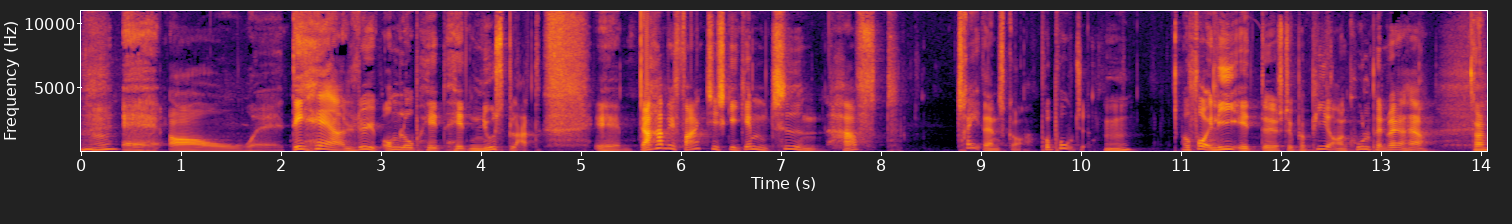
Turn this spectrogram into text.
Mm. Øh, og øh, det her løb, omløb, hed, hed Newsblad. Øh, der har vi faktisk igennem tiden haft tre danskere på podiet. Mm. Nu får I lige et øh, stykke papir og en kuglepen hver her. Tak.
